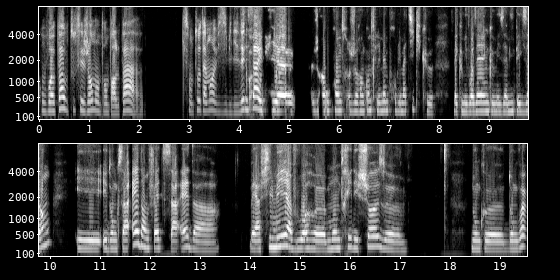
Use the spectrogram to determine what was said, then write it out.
qu'on voit pas ou tous ces gens dont on parle pas qui sont totalement invisibilisés. C'est ça et puis je rencontre, je rencontre les mêmes problématiques que, ben, que mes voisins, que mes amis paysans. Et, et, donc ça aide en fait, ça aide à, ben, à filmer, à vouloir euh, montrer des choses. Euh, donc, euh, donc voilà,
